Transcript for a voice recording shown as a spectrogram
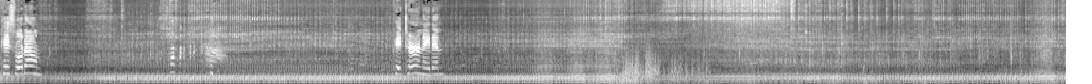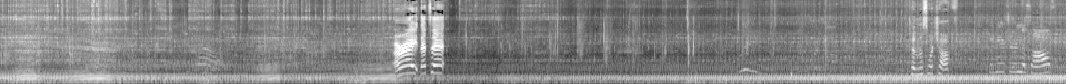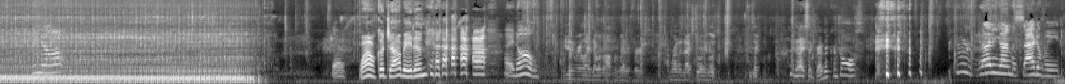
Okay, slow down. Okay, turn, Aiden. Turn the switch off. Can you turn this off? Bring it up. There. Wow, good job, Aiden. I know. He didn't realize I was off of it at first. I'm running next to him. He looks. He's like, and then I said, grab the controls. He was running on the side of me.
